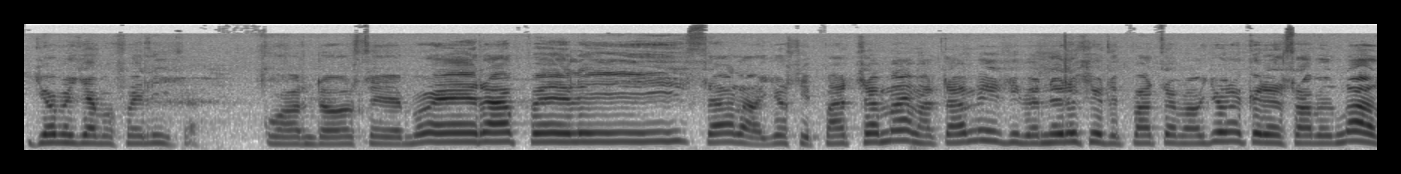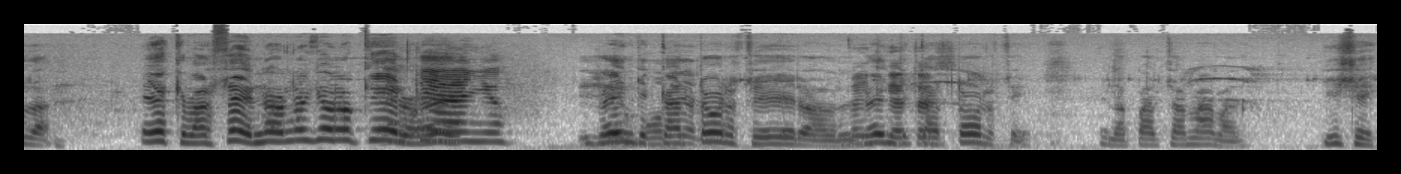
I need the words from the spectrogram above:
Yo me llamo Felisa. Cuando se muera feliz, ahora yo soy Pachamama también, si viene el de Pachamama, yo no quería saber nada. Es que va a ser, no, no, yo no quiero. ¿En qué eh. año? 2014 era, el 2014, de la Pachamama. Dice,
